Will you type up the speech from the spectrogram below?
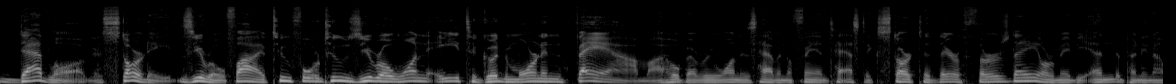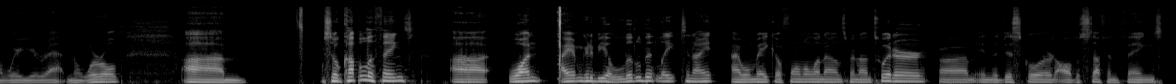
Dadlog, stardate 05242018. Good morning, fam. I hope everyone is having a fantastic start to their Thursday or maybe end, depending on where you're at in the world. Um, so a couple of things. Uh, one, I am going to be a little bit late tonight. I will make a formal announcement on Twitter, um, in the Discord, all the stuff and things.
